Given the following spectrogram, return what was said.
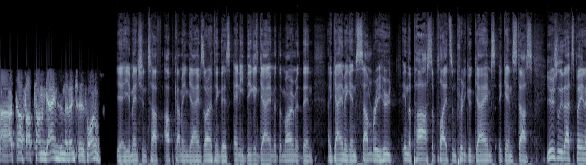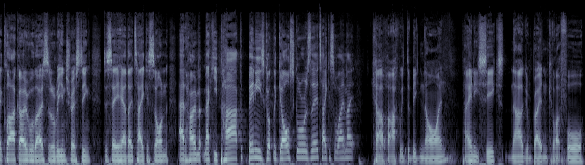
uh, tough upcoming games and eventually the finals. Yeah, you mentioned tough upcoming games. I don't think there's any bigger game at the moment than a game against Sunbury, who in the past have played some pretty good games against us. Usually that's been at Clarke Oval, though, so it'll be interesting to see how they take us on at home at Mackey Park. Benny's got the goal scorers there. Take us away, mate. Car Park with the big nine. Paney six. Nug and Braden Kite four.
